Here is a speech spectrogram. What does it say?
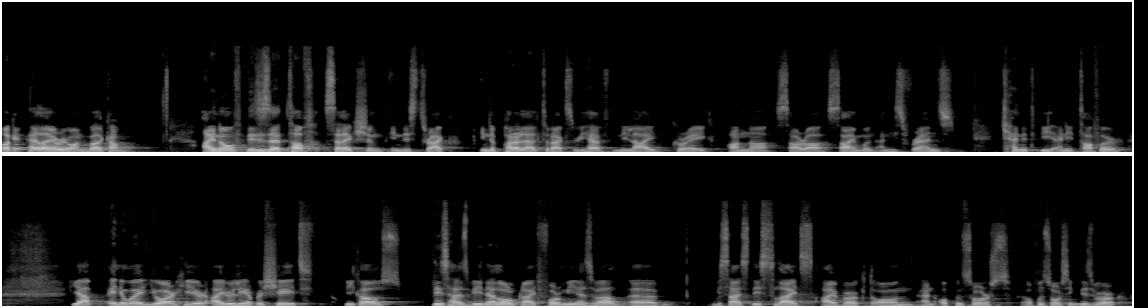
Okay, hello everyone, welcome. I know this is a tough selection in this track. In the parallel tracks, we have Nilay, Craig, Anna, Sarah, Simon, and his friends. Can it be any tougher? Yeah, anyway, you are here. I really appreciate because this has been a long ride for me as well. Uh, besides these slides, I worked on an open source, open sourcing this work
